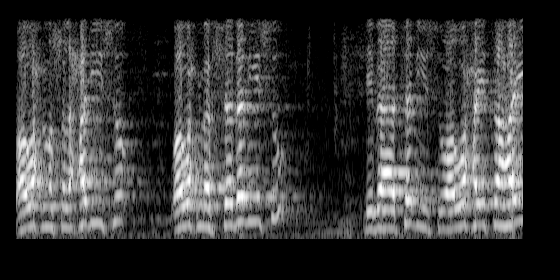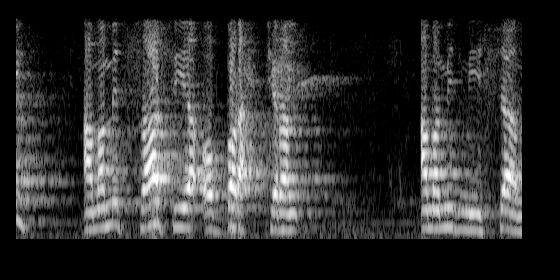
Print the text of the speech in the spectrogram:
waa wax maslaxadiisu waa wax mafsadadiisu dhibaatadiisu waa waxay tahay ama mid saafiya oo barax tiran ama mid miisaan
